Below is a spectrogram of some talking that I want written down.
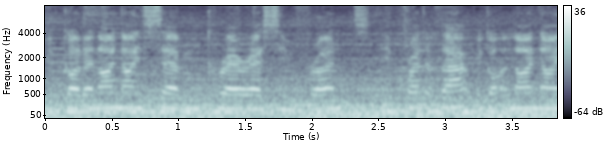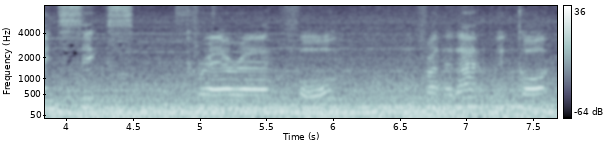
We've got a 997 Carrera S in front. In front of that we've got a 996 Carrera 4. In front of that we've got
